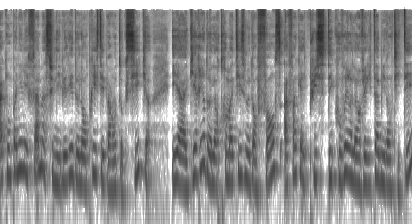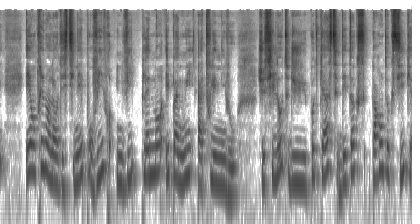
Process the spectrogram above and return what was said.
accompagner les femmes à se libérer de l'emprise des parents toxiques et à guérir de leur traumatisme d'enfance afin qu'elles puissent découvrir leur véritable identité et entrer dans leur destinée pour vivre une vie pleinement épanouie à tous les niveaux. Je suis l'hôte du podcast Détox Parents Toxiques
